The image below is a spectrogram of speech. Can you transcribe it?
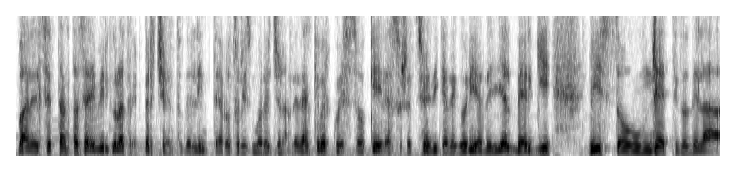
vale il 76,3% dell'intero turismo regionale ed è anche per questo che le associazioni di categoria degli alberghi, visto un gettito della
